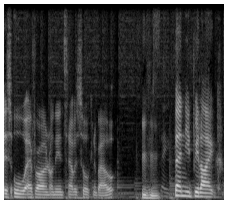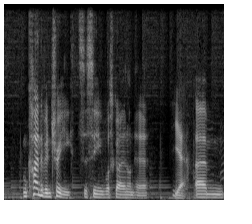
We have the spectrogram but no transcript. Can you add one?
it's all everyone on the internet was talking about. hmm Then you'd be like, I'm kind of intrigued to see what's going on here. Yeah. um,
